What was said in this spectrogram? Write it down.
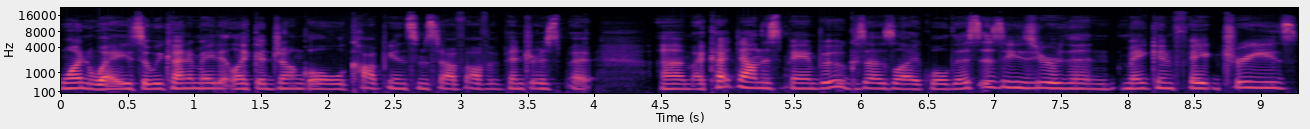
one way. So we kind of made it like a jungle, copying some stuff off of Pinterest. But um, I cut down this bamboo because I was like, well, this is easier than making fake trees.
